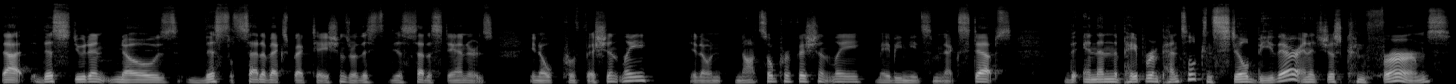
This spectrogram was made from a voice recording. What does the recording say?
that this student knows this set of expectations or this this set of standards you know proficiently you know not so proficiently maybe needs some next steps and then the paper and pencil can still be there and it just confirms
